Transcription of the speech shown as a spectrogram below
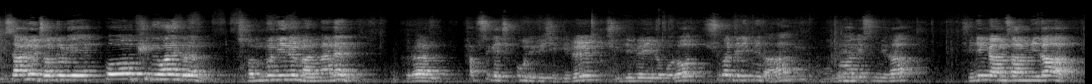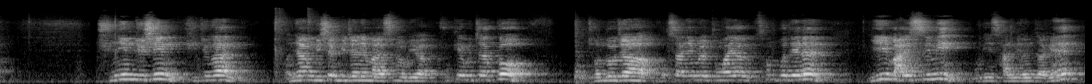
2, 3일 전도에 꼭 필요한 그런 전문인을 만나는 그러한 합숙의 축복을 누리시기를 주님의 이름으로 축원드립니다. 기도하겠습니다. 주님 감사합니다. 주님 주신 귀중한 언양 미션 비전의 말씀을 우리가 굳게 붙잡고 전도자 목사님을 통하여 선포되는 이 말씀이 우리 삶의 현장에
